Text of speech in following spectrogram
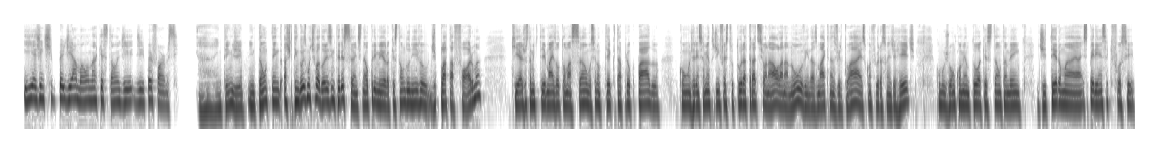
e a gente perdia a mão na questão de, de performance. Ah, entendi. Então, tem- acho que tem dois motivadores interessantes, né? O primeiro, a questão do nível de plataforma, que é justamente ter mais automação, você não ter que estar preocupado com o gerenciamento de infraestrutura tradicional lá na nuvem, das máquinas virtuais, configurações de rede. Como o João comentou, a questão também de ter uma experiência que fosse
